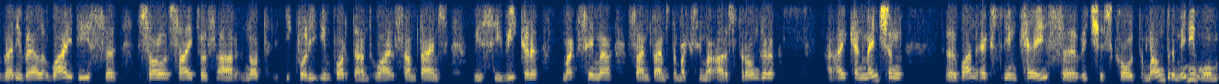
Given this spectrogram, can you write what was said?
very well why these uh, solar cycles are not equally important, while sometimes we see weaker maxima, sometimes the maxima are stronger. I can mention uh, one extreme case, uh, which is called Maunder minimum.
